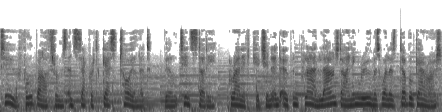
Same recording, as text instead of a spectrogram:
two full bathrooms and separate guest toilet, built-in study, granite kitchen and open-plan lounge dining room as well as double garage,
